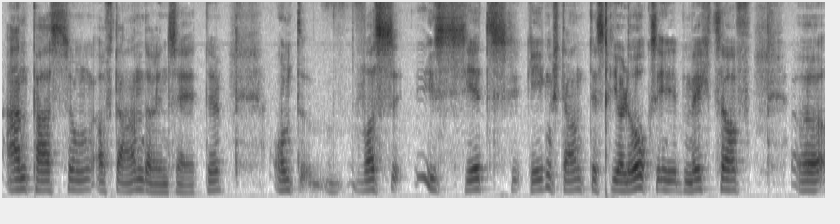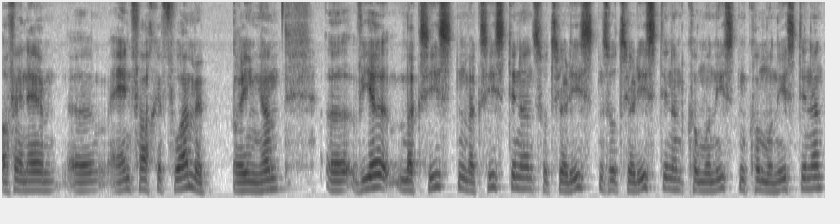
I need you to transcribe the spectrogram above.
Anpassung auf der anderen Seite. Und was ist jetzt Gegenstand des Dialogs? Ich möchte es auf, äh, auf eine äh, einfache Formel bringen. Äh, wir Marxisten, Marxistinnen, Sozialisten, Sozialistinnen, Kommunisten, Kommunistinnen,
